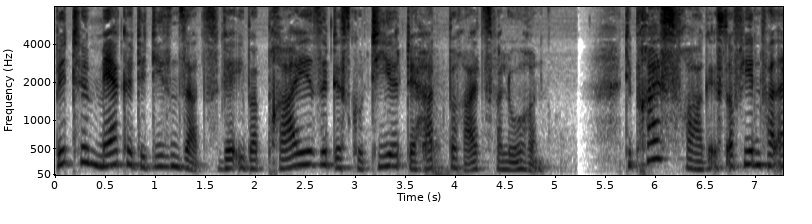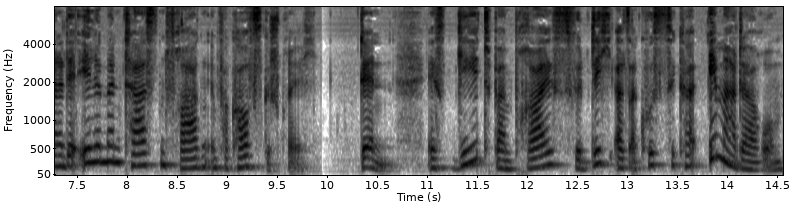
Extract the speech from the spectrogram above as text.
Bitte merke dir diesen Satz, wer über Preise diskutiert, der hat bereits verloren. Die Preisfrage ist auf jeden Fall eine der elementarsten Fragen im Verkaufsgespräch. Denn es geht beim Preis für dich als Akustiker immer darum,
